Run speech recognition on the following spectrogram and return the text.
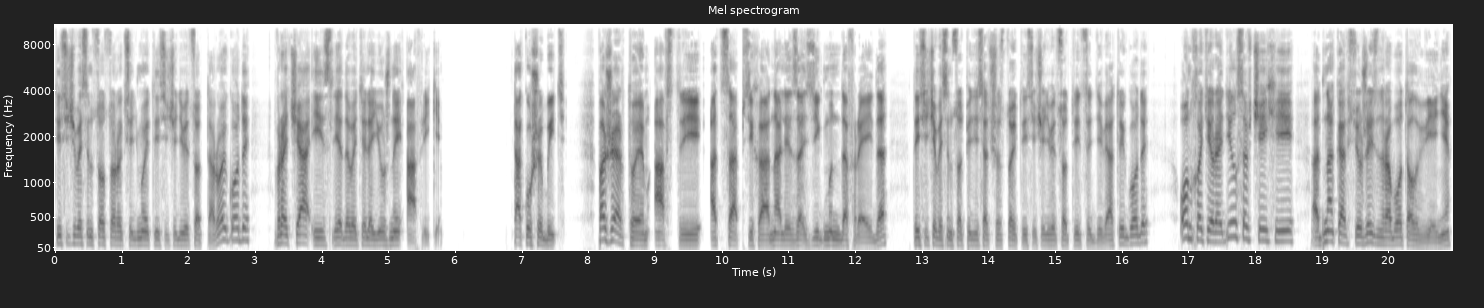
1847-1902 годы, врача и исследователя Южной Африки. Так уж и быть, пожертвуем Австрии отца психоанализа Зигмунда Фрейда 1856-1939 годы, он хоть и родился в Чехии, однако всю жизнь работал в Вене.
